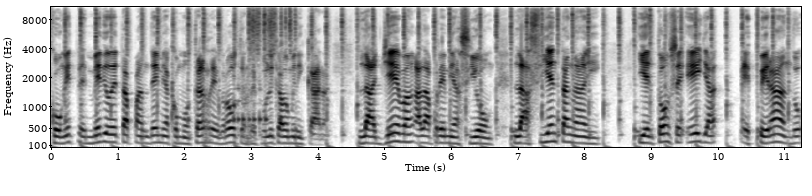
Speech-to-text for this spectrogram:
con este, en medio de esta pandemia como tal rebrote en República Dominicana, la llevan a la premiación, la sientan ahí y entonces ella esperando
